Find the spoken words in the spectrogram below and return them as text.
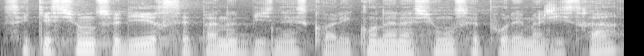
c'est question de se dire, c'est pas notre business, quoi. Les condamnations, c'est pour les magistrats.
